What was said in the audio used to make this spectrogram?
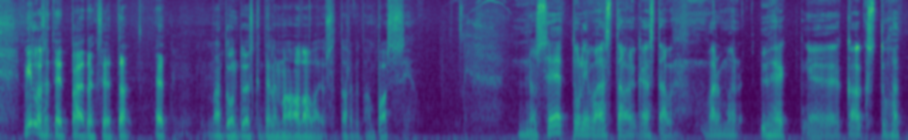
milloin sä teet päätöksen, että, että mä tuun työskentelemään alalla, jossa tarvitaan passia? No se tuli vasta oikeastaan varmaan yhe, ö, 2000,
